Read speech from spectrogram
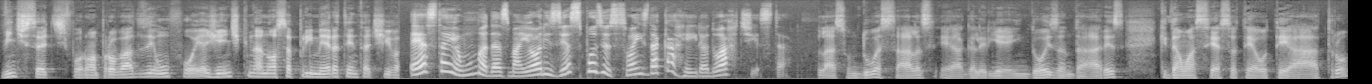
27 foram aprovados e um foi a gente que na nossa primeira tentativa. Esta é uma das maiores exposições da carreira do artista. Lá são duas salas, é a galeria é em dois andares, que dão acesso até ao teatro.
